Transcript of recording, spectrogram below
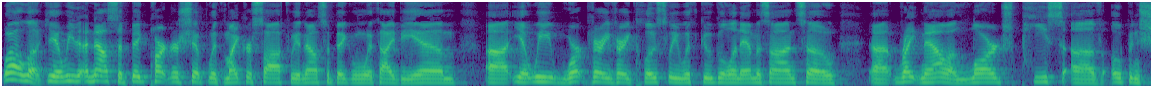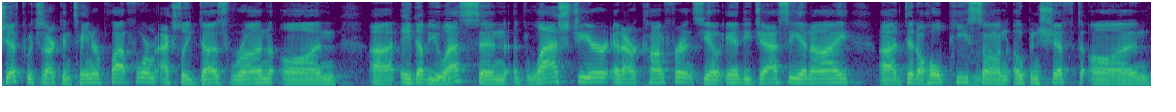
Well, look, you know, we announced a big partnership with Microsoft. We announced a big one with IBM. Uh, you know, we work very, very closely with Google and Amazon. So uh, right now, a large piece of OpenShift, which is our container platform, actually does run on uh, AWS. And last year at our conference, you know, Andy Jassy and I uh, did a whole piece mm-hmm. on OpenShift on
